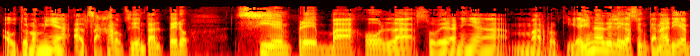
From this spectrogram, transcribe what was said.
autonomía al Sáhara Occidental, pero siempre bajo la soberanía marroquí. Hay una delegación canaria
